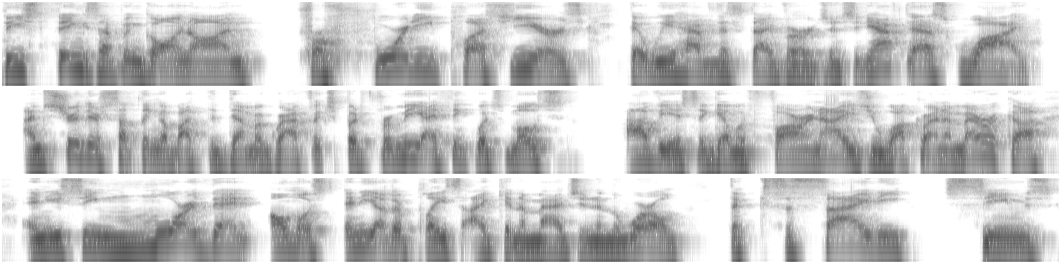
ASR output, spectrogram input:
these things have been going on for 40 plus years that we have this divergence. And you have to ask why. I'm sure there's something about the demographics, but for me, I think what's most obvious again with foreign eyes. You walk around America and you see more than almost any other place I can imagine in the world. The society seems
